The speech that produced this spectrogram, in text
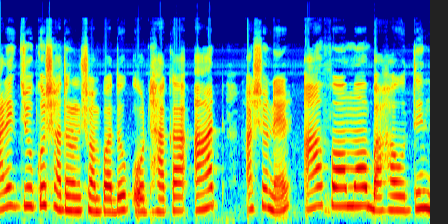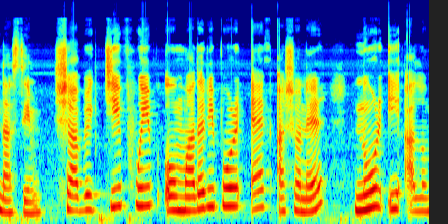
আরেক যুগ্ম সাধারণ সম্পাদক ও ঢাকা আট আসনের আফম বাহাউদ্দিন নাসিম। সাবেক চিফ হুইপ ও মাদারীপুর এক আসনের নূর ই আলম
